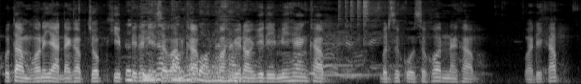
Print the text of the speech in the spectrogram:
ผู้ต่ำขออนุญาตนะครับ จบคลิปพิธีนิสกรครับขอให้พี่น้องอยู่ดีมีแห้งครับเบิดสกุลสกคนนะครับสวัสดีครับ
